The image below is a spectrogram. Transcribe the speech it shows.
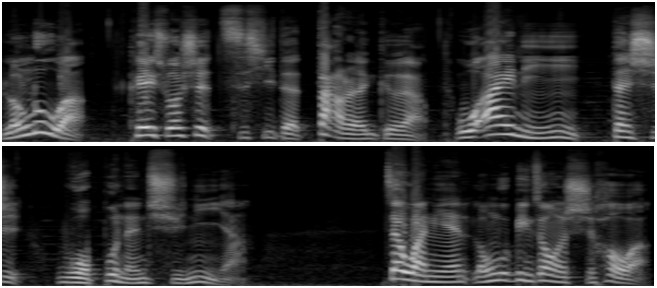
荣禄啊可以说是慈禧的大人哥啊，我爱你，但是我不能娶你呀。在晚年荣禄病重的时候啊，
